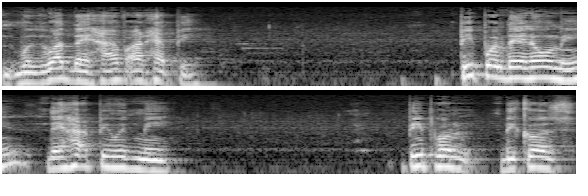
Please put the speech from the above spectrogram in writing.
with what they have are happy. People they know me they happy with me. People because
